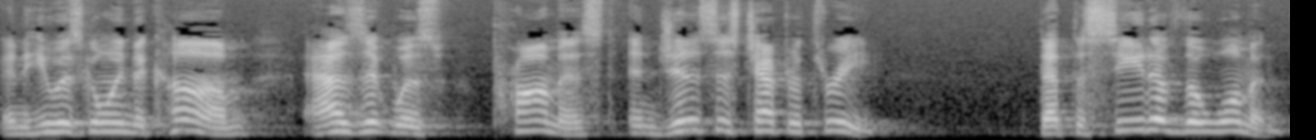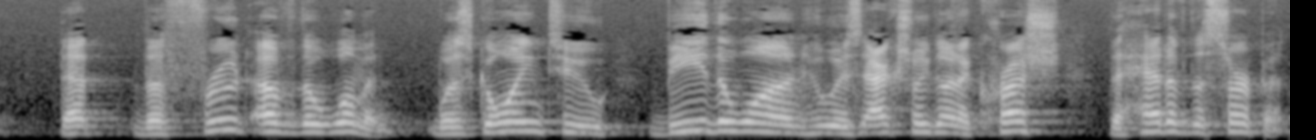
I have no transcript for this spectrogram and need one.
And he was going to come as it was promised in Genesis chapter 3 that the seed of the woman, that the fruit of the woman was going to be the one who is actually going to crush the head of the serpent.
